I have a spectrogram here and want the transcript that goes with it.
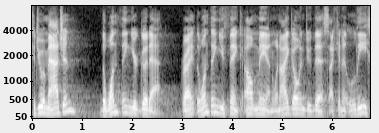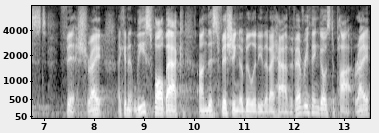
Could you imagine the one thing you're good at? right? The one thing you think, oh man, when I go and do this, I can at least fish, right? I can at least fall back on this fishing ability that I have. If everything goes to pot, right?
